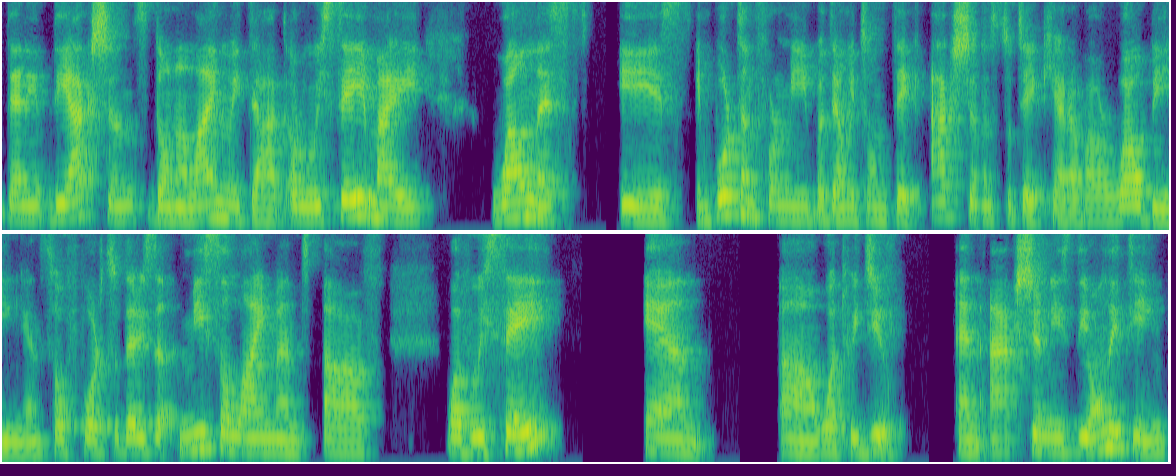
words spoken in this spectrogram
then the actions don't align with that. Or we say my wellness is important for me, but then we don't take actions to take care of our well being and so forth. So there is a misalignment of what we say and uh, what we do. And action is the only thing,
